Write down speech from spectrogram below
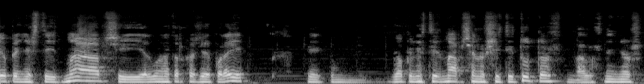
OpenStreetMaps y algunas otras cosas por ahí. de OpenStreetMaps en los institutos, a los niños,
